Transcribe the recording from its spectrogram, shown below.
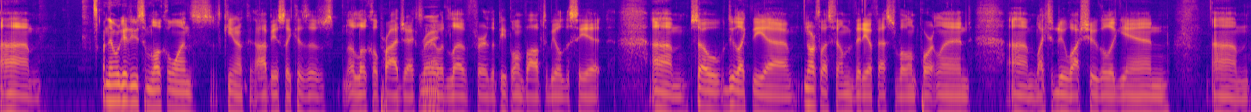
Um, and then we're going to do some local ones, you know, obviously because it was a local project. And Right. I would love for the people involved to be able to see it. Um, so we'll do like the uh, Northwest Film and Video Festival in Portland. Um, like to do Washougal again. Um,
